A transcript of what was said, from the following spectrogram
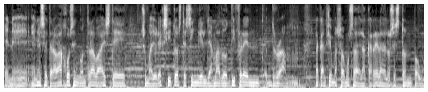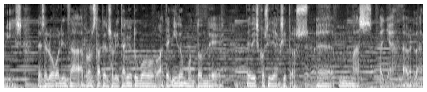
en, eh, en ese trabajo se encontraba este su mayor éxito, este single llamado Different Drum, la canción más famosa de la carrera de los Stone Ponies. Desde luego, Linda Ronstadt en solitario tuvo, ha tenido un montón de, de discos y de éxitos eh, más allá, la verdad.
